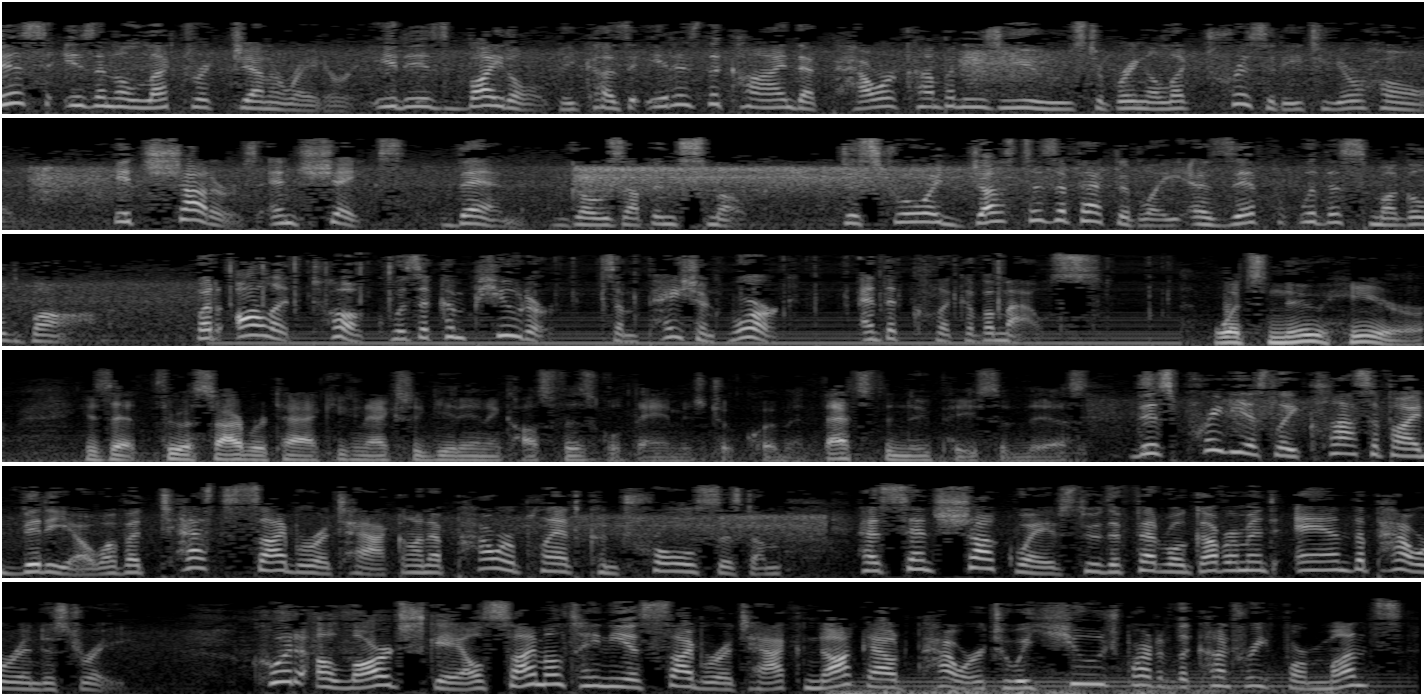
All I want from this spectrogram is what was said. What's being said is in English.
This is an electric generator. It is vital because it is the kind that power companies use to bring electricity to your home. It shudders and shakes, then goes up in smoke, destroyed just as effectively as if with a smuggled bomb. But all it took was a computer, some patient work, and the click of a mouse. What's new here is that through a cyber attack, you can actually get in and cause physical damage to equipment. That's the new piece of this. This previously classified video of a test cyber attack on a power plant control system has sent shockwaves through the federal government and the power industry. Could a large scale simultaneous cyber attack knock out power to a huge part of the country for months?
